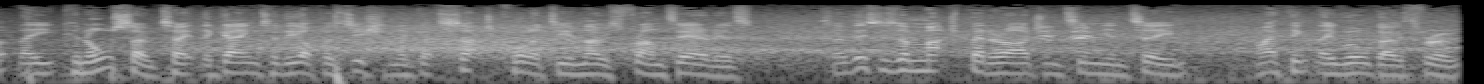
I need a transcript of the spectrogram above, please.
but they can also take the game to the opposition. They've got such quality in those front areas. So this is a much better Argentinian team. I think they will go through.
